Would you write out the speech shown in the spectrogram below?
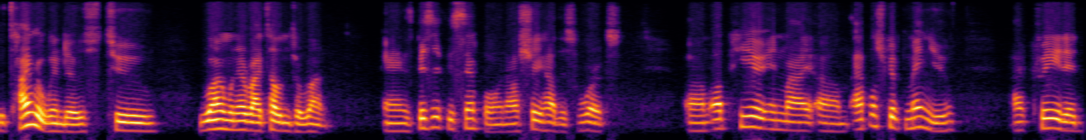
the timer windows to run whenever I tell them to run. And it's basically simple, and I'll show you how this works. Um, up here in my um, AppleScript menu, I've created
